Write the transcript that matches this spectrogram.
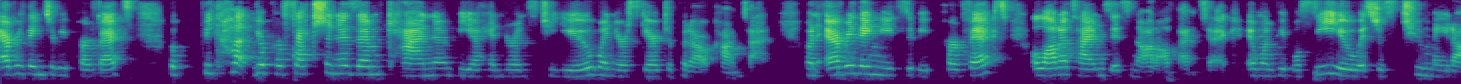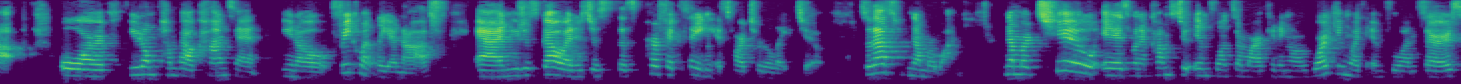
everything to be perfect. But because your perfectionism can be a hindrance to you when you're scared to put out content. When everything needs to be perfect, a lot of times it's not authentic. And when people see you, it's just too made up, or you don't pump out content you know frequently enough and you just go and it's just this perfect thing it's hard to relate to. So that's number one. Number two is when it comes to influencer marketing or working with influencers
